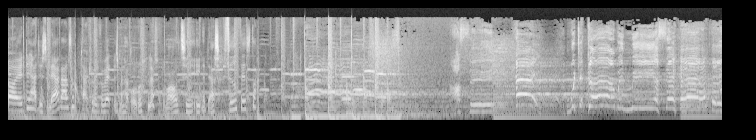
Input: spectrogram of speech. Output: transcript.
Og øh, det her det er så lærerværelset. Her kan man forvente, hvis man har drukket lidt for meget til en af deres fede fester. I hey, would you come with me? I say, hey, hey,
